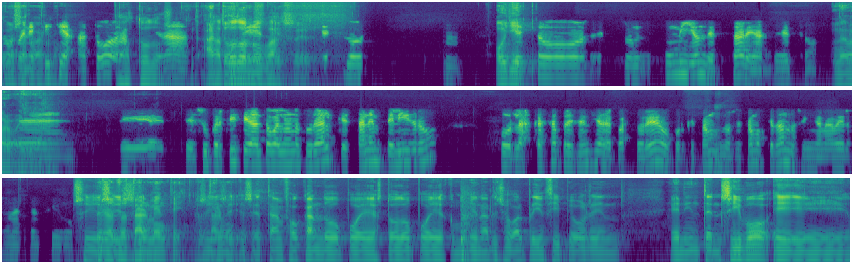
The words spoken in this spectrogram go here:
nos beneficia a toda la sociedad. A, todos nos va. Oye, estos, un millón de hectáreas, de hecho, eh, de superficie de alto valor natural que están en peligro por la escasa presencia de pastoreo, porque estamos, nos estamos quedando sin ganaderos en extensivo. Sí, Pero totalmente, Se está enfocando pues todo, pues como bien has dicho al principio, en, intensivo. Eh,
